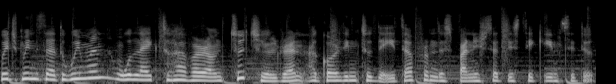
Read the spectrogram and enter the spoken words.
which means that women would like to have around two children, according to data from the Spanish Statistic Institute.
